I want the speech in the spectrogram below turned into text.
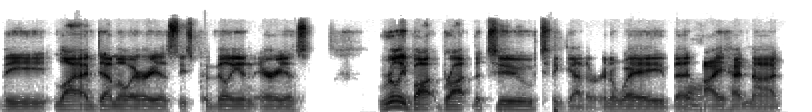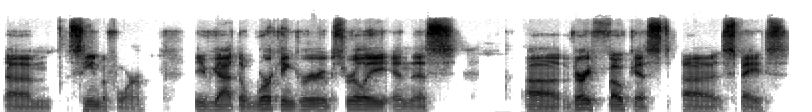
the live demo areas, these pavilion areas, really bought, brought the two together in a way that wow. I had not um, seen before. You've got the working groups really in this uh, very focused uh, space,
